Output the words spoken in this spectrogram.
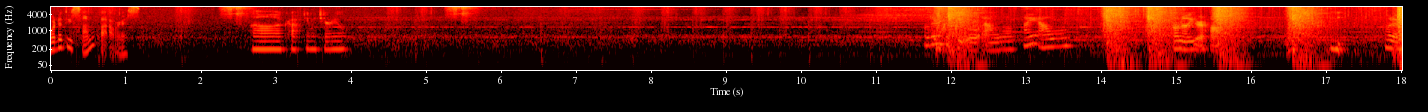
What are these sunflowers? Uh, crafting material. Oh, there's a cute little owl. Hi, owl. Oh no, you're a hawk. Whatever.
